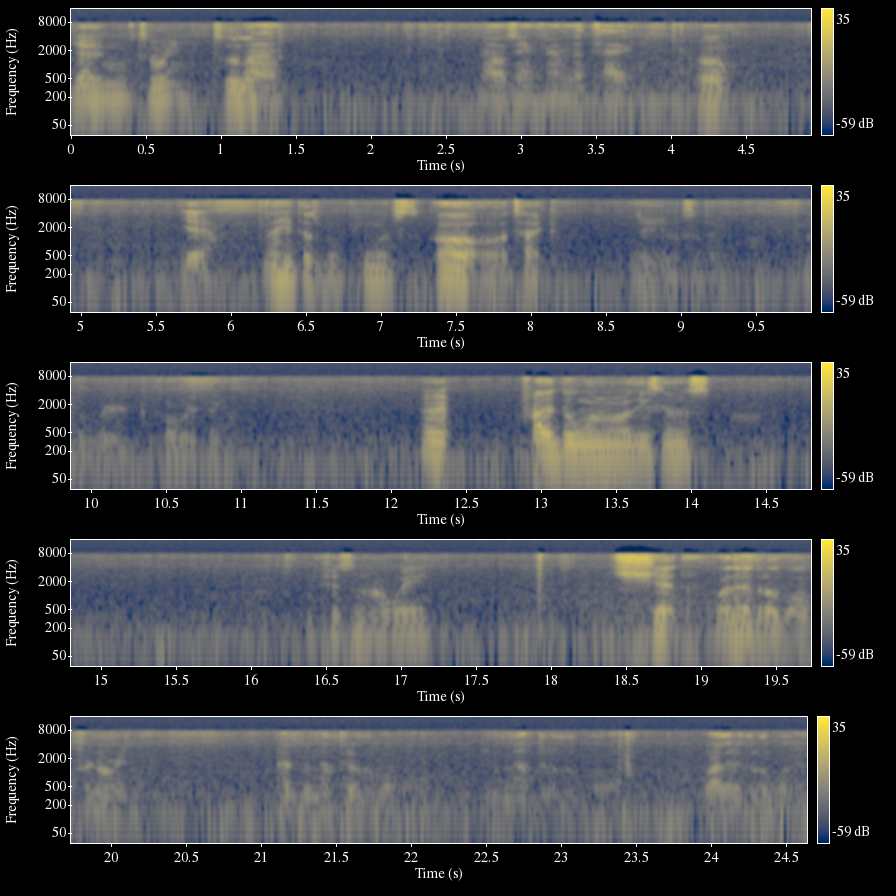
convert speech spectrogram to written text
Yeah, he moved to me to the left. No. No, I was waiting for him to attack. Oh. Yeah. No, he does move. He wants. Oh, oh, attack. Yeah, he does attack. Like a weird forward thing. Alright. Probably do one more of these guys. If in our way. Shit. Why did I throw the ball for no reason? I do not throw the ball. Do not throw the ball. Why did I throw the ball again?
